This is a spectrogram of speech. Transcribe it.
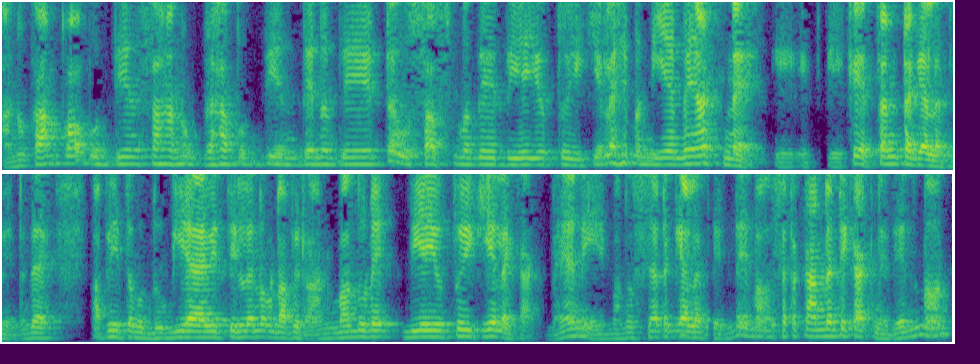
අනුකම්පා බුද්ධියෙන් සහ අනුග්‍රහ බුද්ධියෙන් දෙන දෙයට උසස්ම දේ දිය යුතුයි කියලා එහෙම නියමයක් නැහැ. ඒක එතනට ගැලපෙන්න. දැන් අපි හිතමු දුගිය ඇවිත් ඉල්ලනකොට අපි රන් බඳුනේ දිය යුතුයි කියලා එකක් නැහැ නේ. මේ මනුස්සයට ගැලපෙන්නේ. මේ මනුස්සයට කන්න ටිකක් නේ දෙන්න ඕනේ.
